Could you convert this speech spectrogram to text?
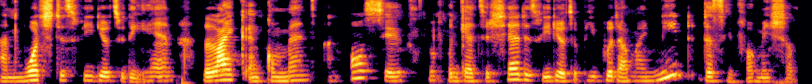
and watch this video to the end like and comment and also don't forget to share this video to people that might need this information.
